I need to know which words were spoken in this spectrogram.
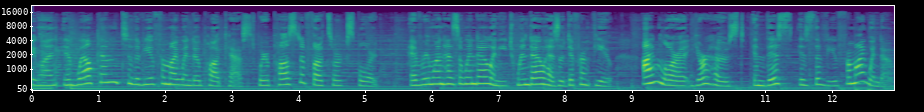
Everyone, and welcome to the View from My Window podcast, where positive thoughts are explored. Everyone has a window, and each window has a different view. I'm Laura, your host, and this is the View from My Window.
